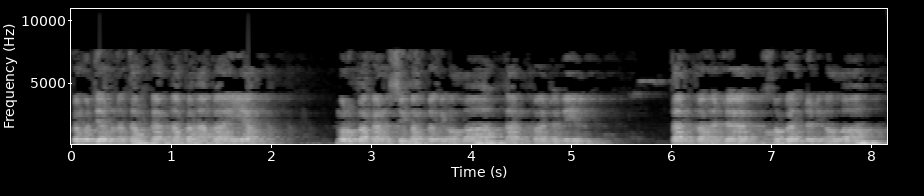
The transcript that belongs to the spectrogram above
kemudian menetapkan apa-apa yang merupakan sifat bagi Allah tanpa dalil tanpa ada khabar dari Allah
